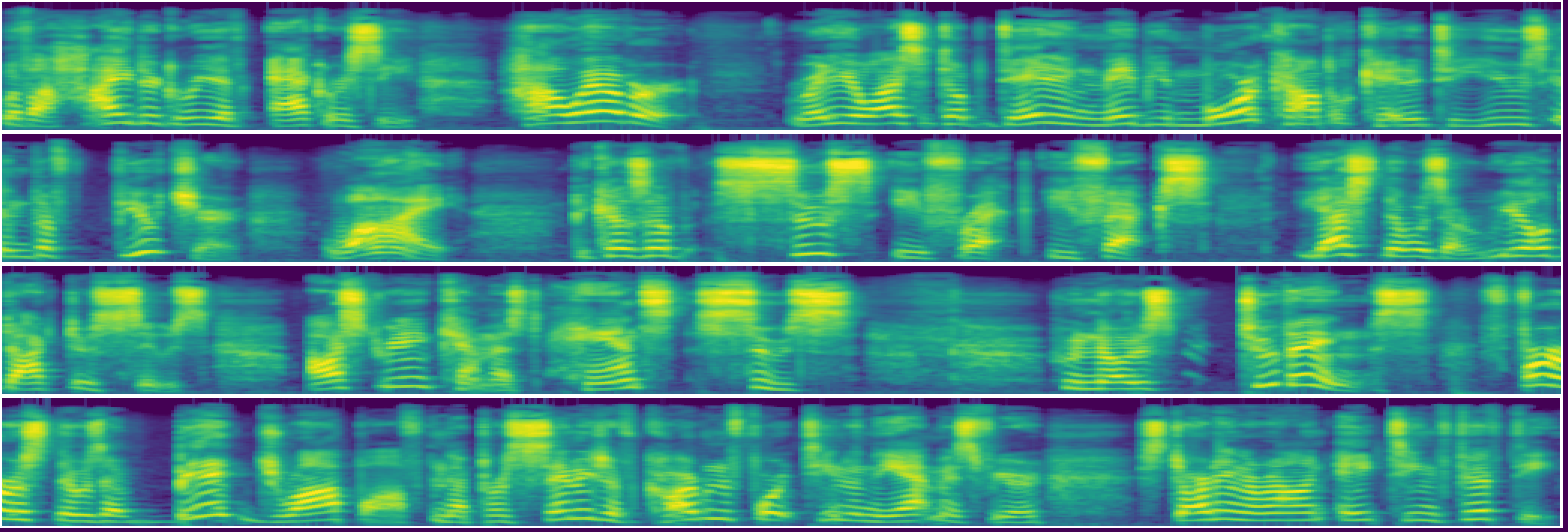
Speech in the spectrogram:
with a high degree of accuracy. However, radioisotope dating may be more complicated to use in the future. Why? Because of Suess effect, effects. Yes, there was a real Dr. Seuss, Austrian chemist Hans Suess, who noticed two things. First, there was a big drop off in the percentage of carbon 14 in the atmosphere starting around 1850.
